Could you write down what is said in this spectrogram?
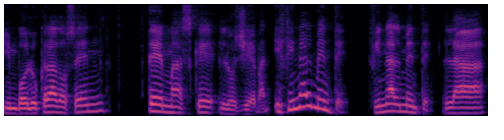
involucrados en temas que los llevan. Y finalmente, finalmente, la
